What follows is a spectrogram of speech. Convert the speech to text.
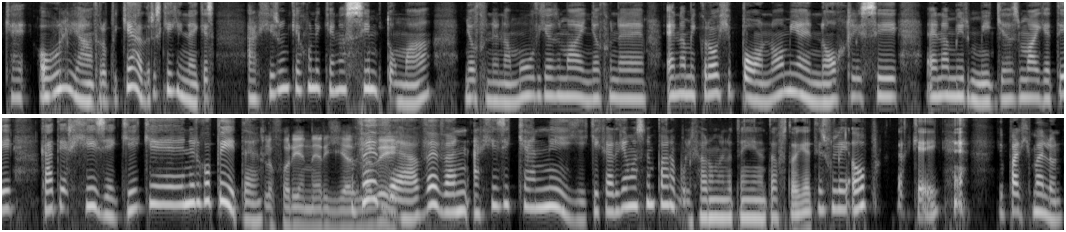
και όλοι οι άνθρωποι και άντρες και γυναίκες αρχίζουν και έχουν και ένα σύμπτωμα, νιώθουν ένα μούδιασμα, νιώθουν ένα μικρό όχι πόνο, μια ενόχληση, ένα μυρμήγκιασμα, γιατί κάτι αρχίζει εκεί και ενεργοποιείται. Κυκλοφορεί ενέργεια δηλαδή. Βέβαια, βέβαια, αρχίζει και ανοίγει και η καρδιά μας είναι πάρα πολύ χαρούμενη όταν γίνεται αυτό, γιατί σου λέει, όπ, OK, okay. υπάρχει μέλλον.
